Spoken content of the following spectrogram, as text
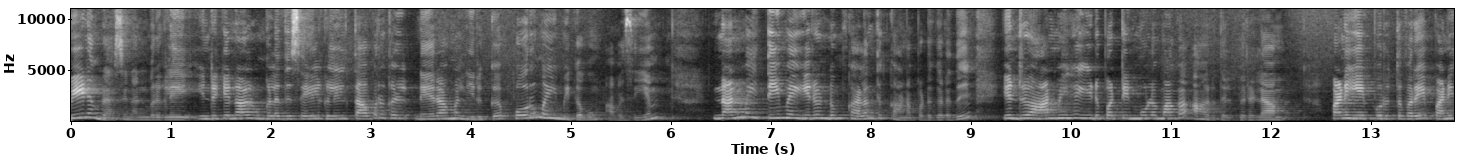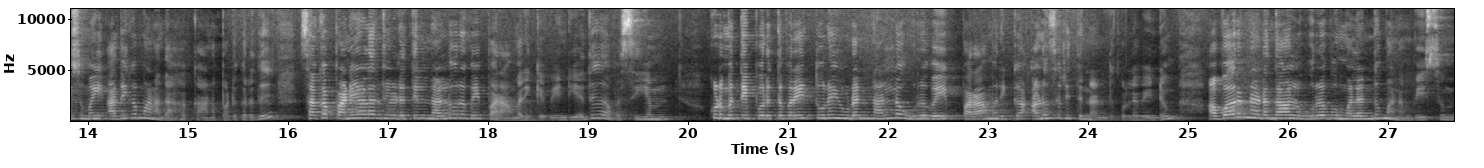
மீனம் ராசி நண்பர்களே இன்றைய நாள் உங்களது செயல்களில் தவறுகள் நேராமல் இருக்க பொறுமை மிகவும் அவசியம். நன்மை தீமை இரண்டும் கலந்து காணப்படுகிறது. இன்று ஆன்மீக ஈடுபாட்டின் மூலமாக ஆறுதல் பெறலாம். பணியை பொறுத்தவரை பணி சுமை அதிகமானதாக காணப்படுகிறது. சக பணியாளர்களிடத்தில் நல்லுறவை பராமரிக்க வேண்டியது அவசியம். குடும்பத்தை பொறுத்தவரை துணையுடன் நல்ல உறவை பராமரிக்க அனுசரித்து நடந்து கொள்ள வேண்டும். அவ்வாறு நடந்தால் உறவு மலர்ந்து மனம் வீசும்.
